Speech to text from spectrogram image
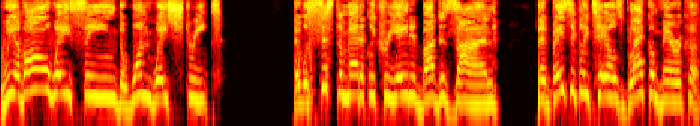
We have always seen the one way street that was systematically created by design that basically tells Black America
